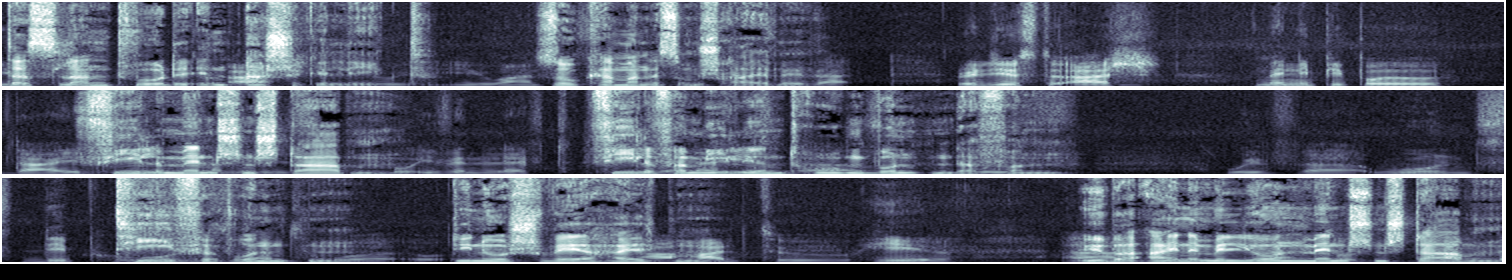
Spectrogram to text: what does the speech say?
Das Land wurde in Asche gelegt. So kann man es umschreiben. Viele Menschen starben. Viele Familien trugen Wunden davon. Tiefe Wunden, die nur schwer heilten. Über eine Million Menschen starben.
